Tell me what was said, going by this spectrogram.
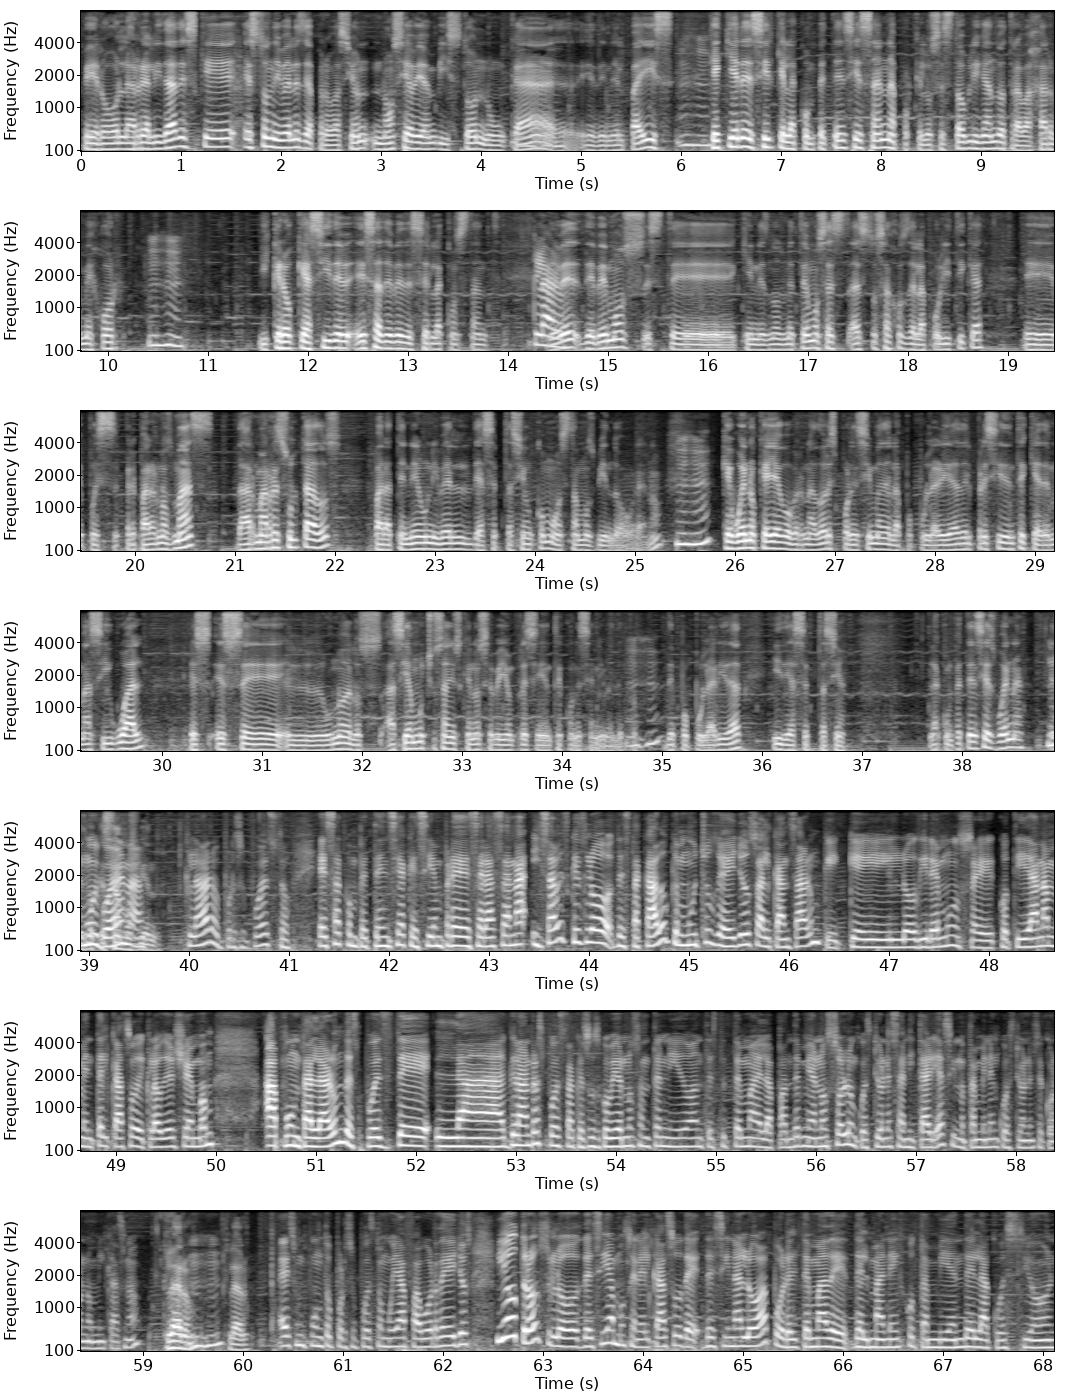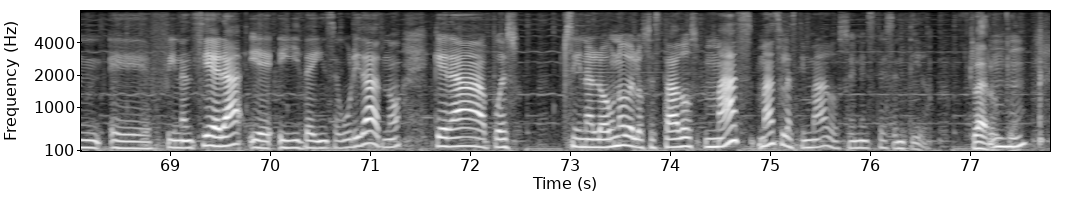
pero la realidad es que estos niveles de aprobación no se habían visto nunca eh, en el país. ¿Qué quiere decir? Que la competencia es sana porque los está obligando a trabajar mejor. Y creo que así esa debe de ser la constante. Claro. debemos, este, quienes nos metemos a, estos ajos de la política, eh, pues prepararnos más, dar más resultados para tener un nivel de aceptación como estamos viendo ahora, ¿no? Qué bueno que haya gobernadores por encima de la popularidad del presidente, que además igual es, es eh, uno de los, hacía muchos años que no se veía un presidente con ese nivel de, popularidad y de aceptación. La competencia es buena, es lo que estamos viendo. Claro, por supuesto. Esa competencia que siempre será sana. ¿Y sabes qué es lo destacado? Que muchos de ellos alcanzaron, que, que lo diremos eh, cotidianamente, el caso de Claudia Sheinbaum, apuntalaron después de la gran respuesta que sus gobiernos han tenido ante este tema de la pandemia, no solo en cuestiones sanitarias, sino también en cuestiones económicas, ¿no? Claro, claro. Es un punto, por supuesto, muy a favor de ellos. Y otros, lo decíamos en el caso de, Sinaloa, por el tema de, del manejo también de la cuestión eh, financiera y, y de inseguridad, ¿no? Que era, pues, Sinaloa uno de los estados más, más lastimados en este sentido. Claro.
